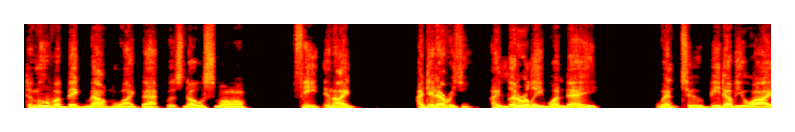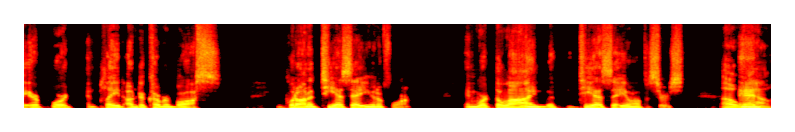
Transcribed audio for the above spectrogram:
To move a big mountain like that was no small feat. And I, I did everything. I literally one day went to BWI Airport and played undercover boss, put on a TSA uniform and worked the line with TSA officers. Oh, and wow.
